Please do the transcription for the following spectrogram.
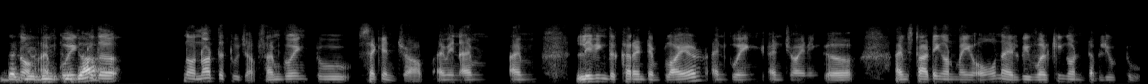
That no, you're doing I'm two going jobs? to the no, not the two jobs. I'm going to second job. I mean, I'm I'm leaving the current employer and going and joining. Uh, I'm starting on my own. I'll be working on W two,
